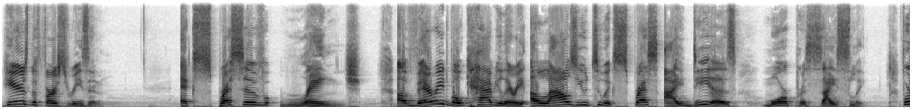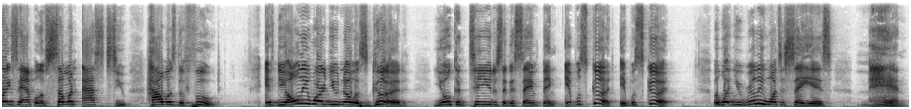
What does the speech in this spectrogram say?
Here's the first reason expressive range. A varied vocabulary allows you to express ideas more precisely. For example, if someone asks you, How was the food? If the only word you know is good, you'll continue to say the same thing. It was good. It was good. But what you really want to say is, Man,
